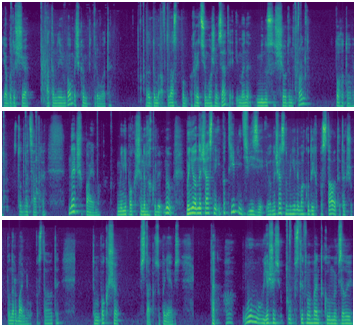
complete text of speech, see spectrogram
Я буду ще атомними бомбочками підтримувати. Але думаю, автонаступом Грецію можна взяти, і в мене мінус ще один фронт. То готовий. 120-ка. Не чіпаємо. Мені поки що нема куди. Ну, мені одночасно і потрібні дивізії, і одночасно мені нема куди їх поставити, так щоб по-нормальному поставити. Тому поки що ось так, зупиняємось. Так, у, я щось упустив момент, коли ми взяли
